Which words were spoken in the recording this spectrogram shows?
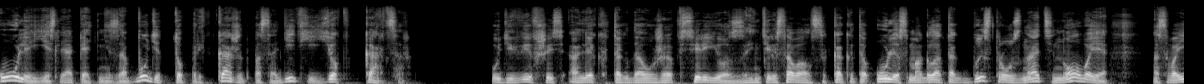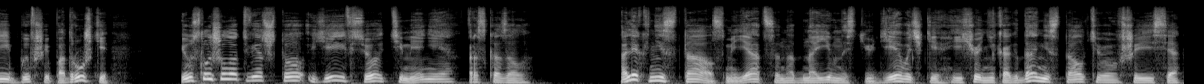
Уля, если опять не забудет, то прикажет посадить ее в карцер. Удивившись, Олег тогда уже всерьез заинтересовался, как эта Уля смогла так быстро узнать новое о своей бывшей подружке, и услышал ответ, что ей все Тимения рассказала. Олег не стал смеяться над наивностью девочки, еще никогда не сталкивавшейся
